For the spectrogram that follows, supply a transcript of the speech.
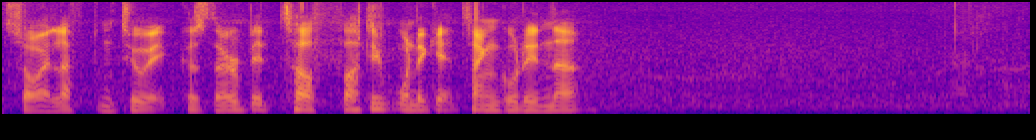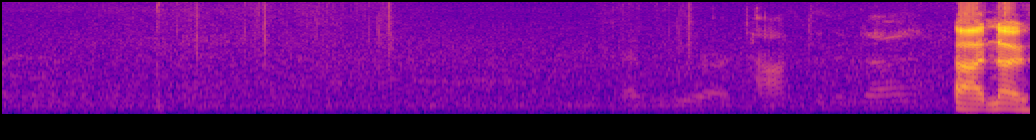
so I left them to it because they're a bit tough. I didn't want to get tangled in that. Uh, talked to the guy? Uh, no,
